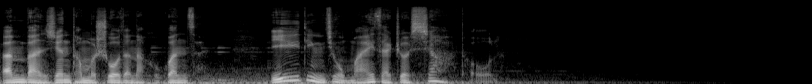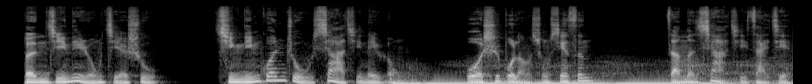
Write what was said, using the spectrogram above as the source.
安半仙他们说的那口棺材，一定就埋在这下头了。本集内容结束，请您关注下集内容。我是布朗熊先生，咱们下集再见。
